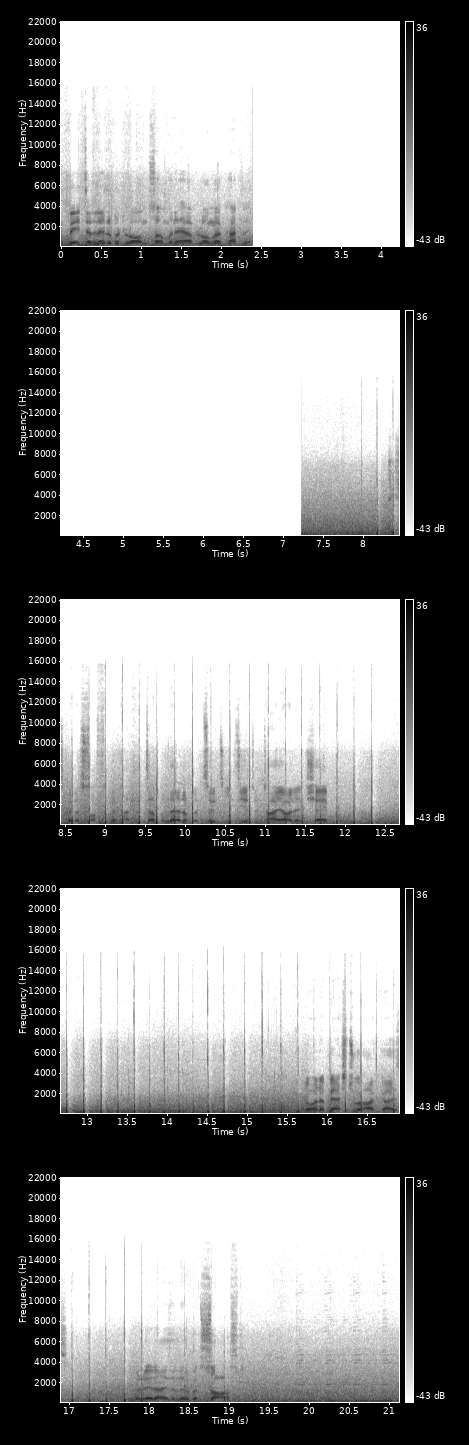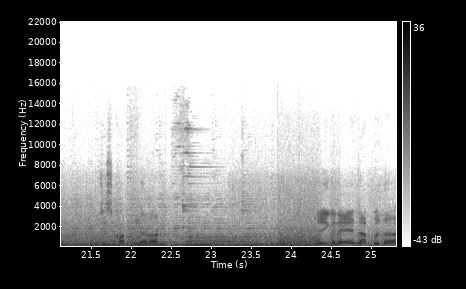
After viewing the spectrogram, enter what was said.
my bait's a little bit long, so I'm going to have longer cutlets. Just to soften the cutlets up a little bit so it's easier to tie on and shape. Don't want to bash too hard guys. The red eye is a little bit soft. Just cotton it on. So you're to end up with a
